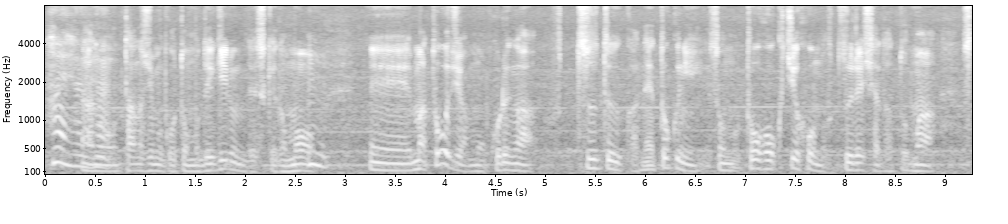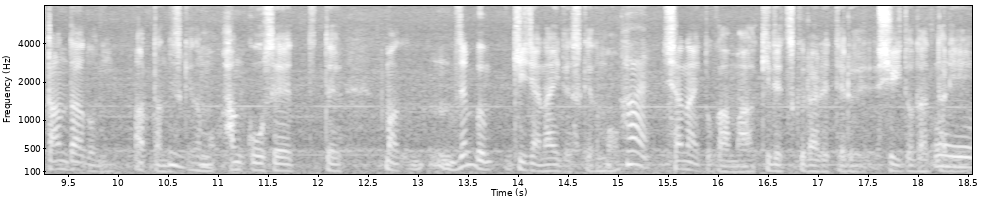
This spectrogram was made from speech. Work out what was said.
はいはいはい。あの楽しむこともできるんですけども、うん。えーまあ、当時はもうこれが普通というかね特にその東北地方の普通列車だと、まあ、スタンダードにあったんですけども、反抗性っつって、まあ、全部木じゃないですけども、はい。車内とかはまあ木で作られてるシートだったり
